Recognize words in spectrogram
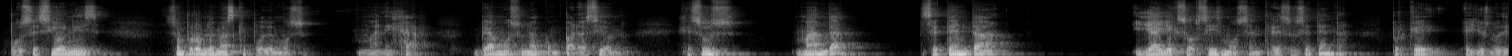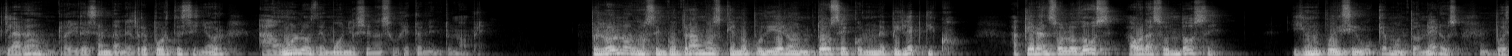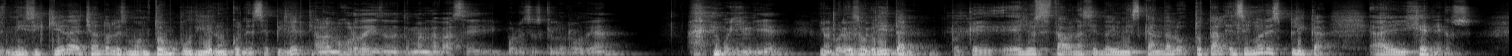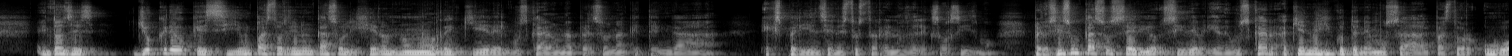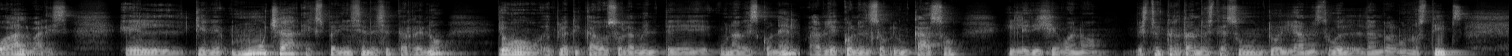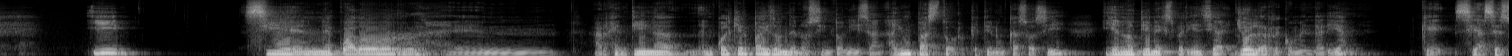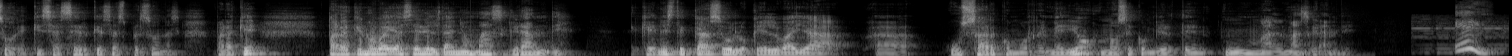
posesiones, son problemas que podemos manejar. Veamos una comparación. Jesús manda 70 y hay exorcismos entre esos 70, porque ellos lo declararon, regresan, dan el reporte, Señor, aún los demonios se nos sujetan en tu nombre. Pero luego nos encontramos que no pudieron 12 con un epiléptico, que eran solo dos, ahora son 12. Y uno puede decir, uh, qué montoneros. Pues ni siquiera echándoles montón pudieron con ese epiléptico. A lo mejor de ahí es donde toman la base y por eso es que lo rodean hoy en día. y por eso gritan, porque ellos estaban haciendo ahí un escándalo. Total, el Señor explica, hay géneros. Entonces, yo creo que si un pastor tiene un caso ligero, no, no requiere el buscar a una persona que tenga experiencia en estos terrenos del exorcismo. Pero si es un caso serio, sí debería de buscar. Aquí en México tenemos al pastor Hugo Álvarez. Él tiene mucha experiencia en ese terreno. Yo he platicado solamente una vez con él. Hablé con él sobre un caso y le dije, bueno, estoy tratando este asunto y ya me estuve dando algunos tips. Y si en Ecuador, en Argentina, en cualquier país donde nos sintonizan, hay un pastor que tiene un caso así y él no tiene experiencia, yo le recomendaría que se asesore, que se acerque a esas personas. ¿Para qué? Para que no vaya a ser el daño más grande. Que en este caso lo que él vaya a usar como remedio no se convierte en un mal más grande. ¡Hey!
